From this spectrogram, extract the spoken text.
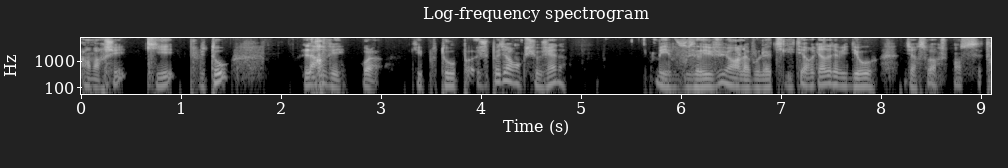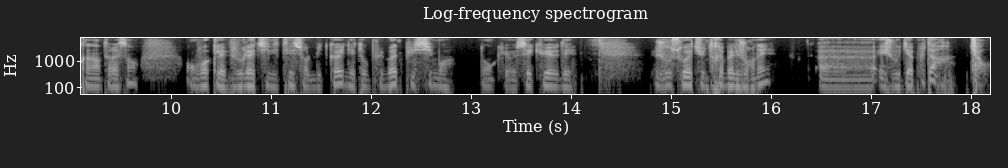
un marché qui est plutôt larvé. Voilà, qui est plutôt, je peux dire anxiogène, mais vous avez vu hein, la volatilité. Regardez la vidéo d'hier soir, je pense que c'est très intéressant. On voit que la volatilité sur le Bitcoin est au plus bas depuis 6 mois. Donc euh, c'est QFD. Je vous souhaite une très belle journée euh, et je vous dis à plus tard. Ciao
